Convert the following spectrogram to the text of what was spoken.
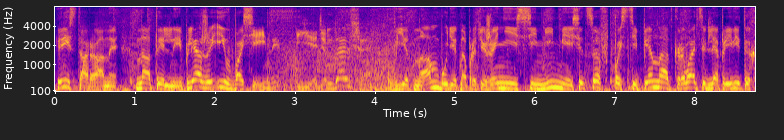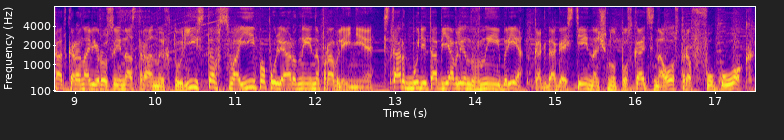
рестораны, на отельные пляжи и в бассейны. Едем дальше. Вьетнам будет на протяжении 7 месяцев постепенно открывать для привитых от коронавируса иностранных туристов свои популярные направления. Старт будет объявлен в ноябре, когда гостей начнут пускать на остров Фукуок.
